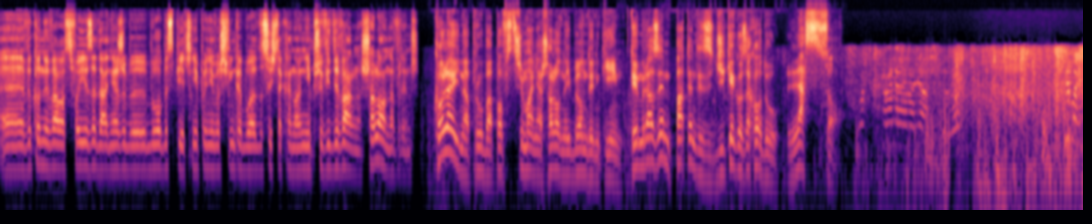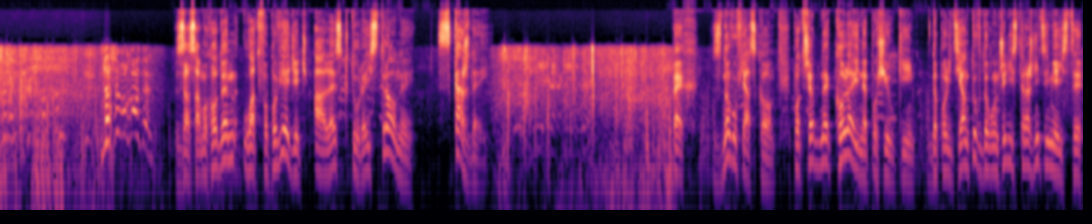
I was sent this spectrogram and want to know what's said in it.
e, wykonywała swoje zadania, żeby było bezpiecznie, ponieważ świnka była dosyć taka no, nieprzewidywalna, szalona wręcz. Kolejna próba powstrzymania szalonej blondynki. Tym razem patent z dzikiego zachodu. Lasso. Cholera jasna, no. Trzymaj, trzymaj. Za samochodem. Za samochodem łatwo powiedzieć, ale z której strony? Z każdej. Pech. Znowu fiasko. Potrzebne kolejne posiłki. Do policjantów dołączyli strażnicy miejscy,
